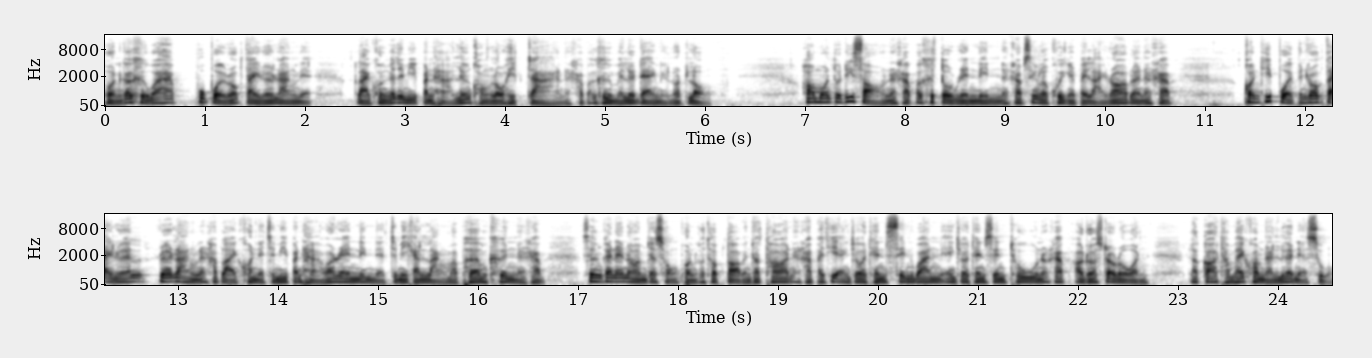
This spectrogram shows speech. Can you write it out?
ผลก็คือว่าผู้ป่วยโรคไตเรื้อรังเนี่ยหลายคนก็จะมีปัญหาเรื่องของโลหิตจางนะครับก็คือเม็ดเลือดแดงเนี่ยลดลงฮอร์โมนตัวที่2นะครับก็คือตัว renin นะครับซึ่งเราคุยกันไปหลายรอบแล้วนะครับ คนที่ป่วยเป็นโรคไตเรื้อเรื้อรังนะครับ หลายคนเนี่ยจะมีปัญหาว่า renin เนี่ยจะมีการหลั่งมาเพิ่มขึ้นนะครับ ซึ่งก็แน่นอนจะส่งผลกระทบต่อเป็นทอดๆนะครับไปที่ angiotensin 1 angiotensin 2นะครับ aldosteroneแล้วก็ทำให้ความดันเลือดเนี่ยสูง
